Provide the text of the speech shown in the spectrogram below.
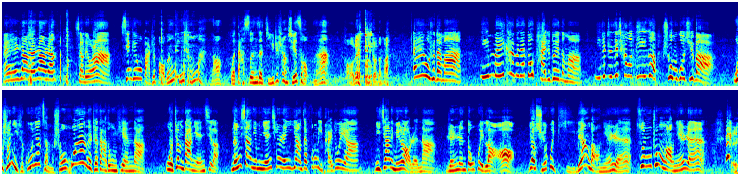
哎，让让让让，小刘啊，先给我把这保温壶盛满了，我大孙子急着上学走呢。好嘞，你稍等啊。哎，我说大妈，您没看大家都排着队呢吗？你这直接插到第一个，说不过去吧？我说你这姑娘怎么说话呢？这大冬天的，我这么大年纪了，能像你们年轻人一样在风里排队呀？你家里没有老人呐？人人都会老。要学会体谅老年人，尊重老年人。哎，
